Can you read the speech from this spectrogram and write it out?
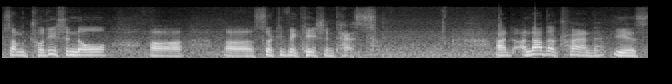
some traditional uh, uh certification tests. And another trend is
